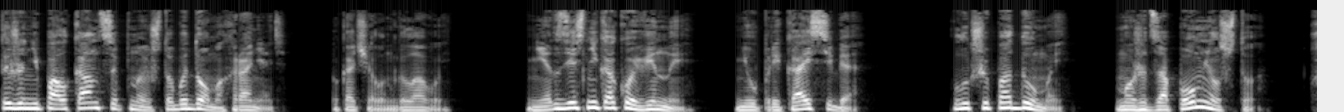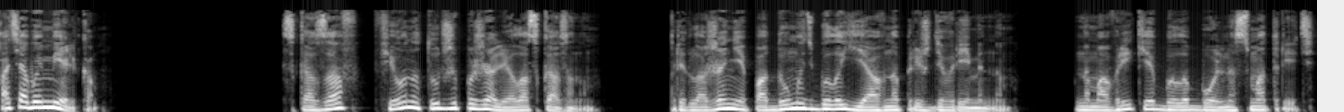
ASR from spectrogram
ты же не полкан цепной, чтобы дом охранять», — покачал он головой. «Нет здесь никакой вины. Не упрекай себя. Лучше подумай. Может, запомнил что? Хотя бы мельком. Сказав, Фиона тут же пожалела о сказанном. Предложение подумать было явно преждевременным. На Маврикия было больно смотреть.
